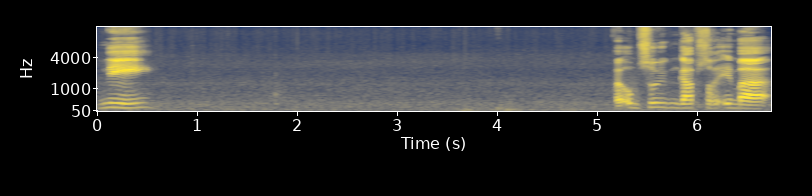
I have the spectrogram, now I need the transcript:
Nee. Bei Umzügen gab es doch immer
